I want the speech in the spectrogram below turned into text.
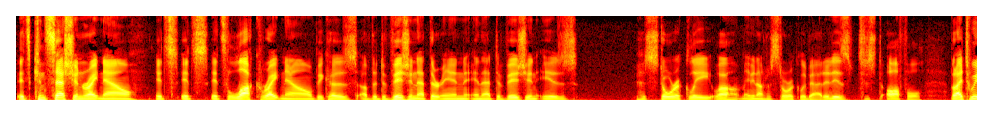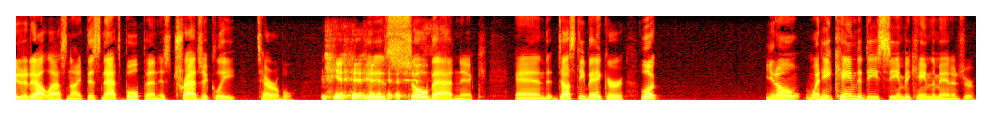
it's concession right now. It's it's it's luck right now because of the division that they're in, and that division is historically well, maybe not historically bad. It is just awful. But I tweeted it out last night. This Nats bullpen is tragically terrible. It is so bad, Nick. And Dusty Baker, look, you know, when he came to DC and became the manager,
